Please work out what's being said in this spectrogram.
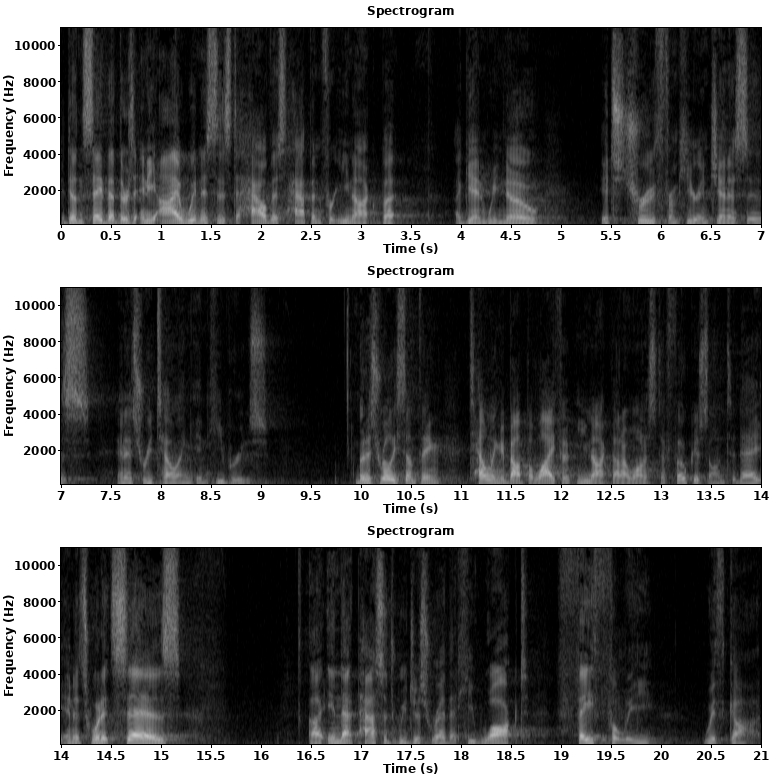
It doesn't say that there's any eyewitnesses to how this happened for Enoch, but again, we know its truth from here in Genesis and its retelling in Hebrews. But it's really something telling about the life of Enoch that I want us to focus on today, and it's what it says uh, in that passage we just read that he walked faithfully with God.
